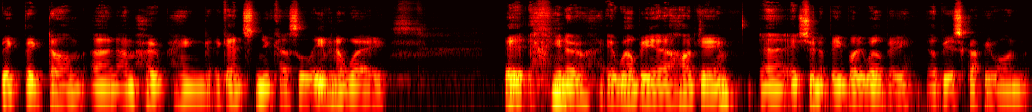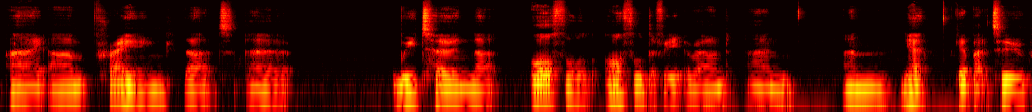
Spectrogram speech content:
big big Dom, and I'm hoping against Newcastle, even away. It you know it will be a hard game. Uh, it shouldn't be, but it will be. It'll be a scrappy one. I am praying that uh, we turn that awful awful defeat around and and yeah get back to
